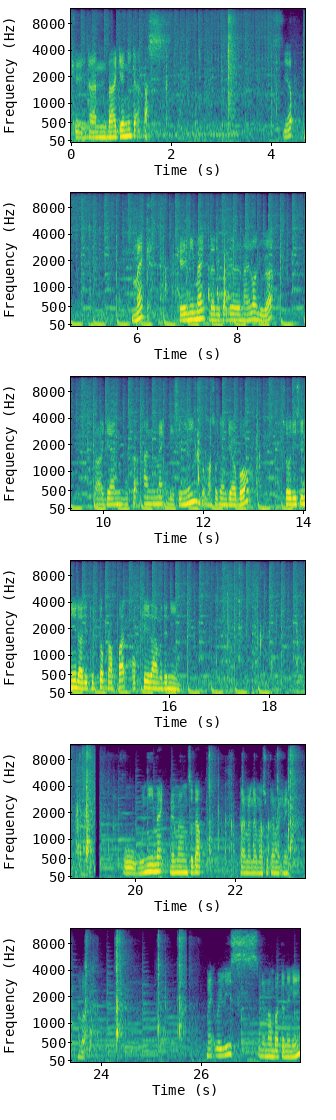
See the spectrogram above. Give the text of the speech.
okey dan bahagian ni ke atas. Siap. Mag okey ini mag daripada nylon juga. Bahagian bukaan mag di sini untuk masukkan jawbo so di sini dah ditutup rapat okey lah macam ni. Oh, bunyi Mac memang sedap. Time anda masukkan Mac ni. Nampak? Mac release memang button ini.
